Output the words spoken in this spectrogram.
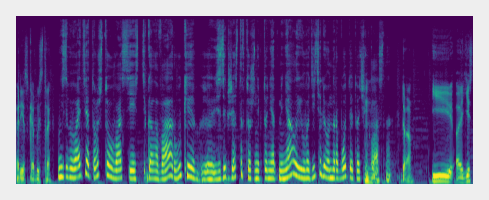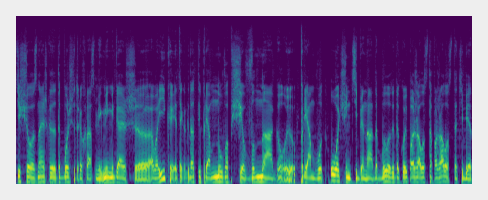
вот резкое, быстрое. Не забывайте о том, что у вас есть голова, руки, э, язык жестов тоже никто не отменял, и у водителя он работает очень угу. классно. Да. И э, есть еще, знаешь, когда ты больше трех раз мигаешь э, аварийкой, это когда ты прям, ну, вообще в наглую, прям вот очень тебе надо было, ты такой, пожалуйста, пожалуйста, тебе,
